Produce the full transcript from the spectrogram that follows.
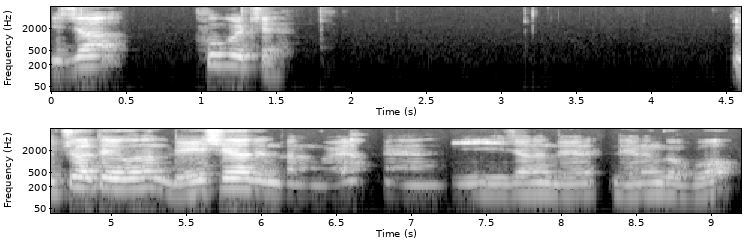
이자 후불제 입주할 때 이거는 내셔야 된다는 거예요. 예, 이 이자는 내, 내는 거고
